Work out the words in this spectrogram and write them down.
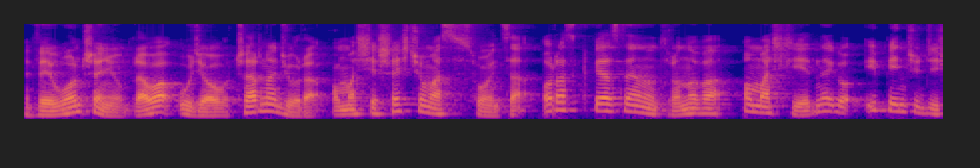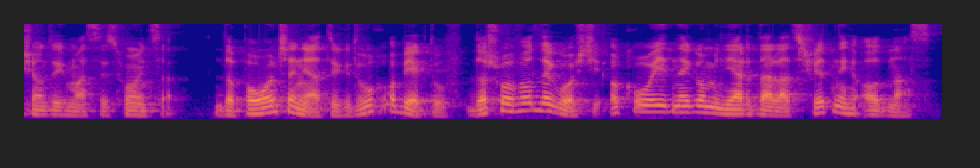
W łączeniu brała udział czarna dziura o masie 6 mas Słońca oraz gwiazda neutronowa o masie 1,5 masy Słońca. Do połączenia tych dwóch obiektów doszło w odległości około 1 miliarda lat świetnych od nas.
